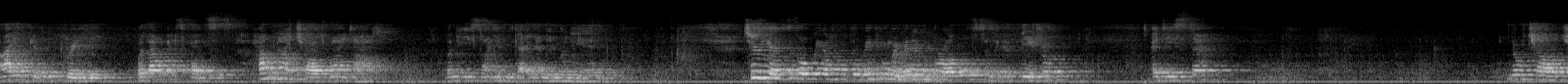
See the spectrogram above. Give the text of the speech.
I have given freely, without expenses. How can I charge my dad when he's not even getting any money in? Two years ago, we offered the weeping women in bronze to the cathedral at Easter. No charge.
